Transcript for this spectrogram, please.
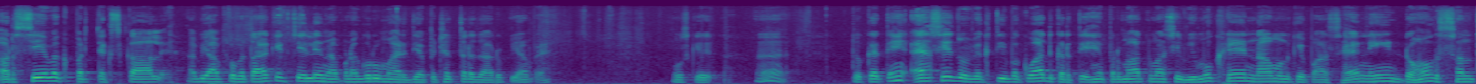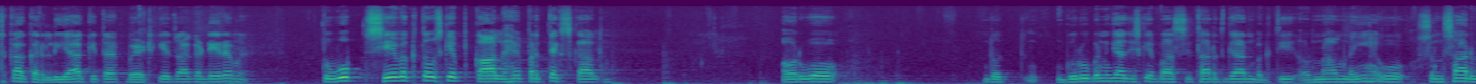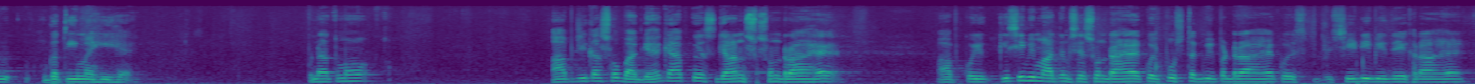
और सेवक प्रत्यक्ष काल है। अभी आपको बताया कि चेले ने अपना गुरु मार दिया, पचहत्तर हज़ार रुपया पे। उसके हाँ तो कहते हैं, ऐसे जो व्यक्ति बकवाद करते हैं, परमात्मा से विमुख हैं, नाम उनके पास है नहीं, ढोंग संत का कर लिया कि बैठ के जाकर डेरे में। तो वो सेवक तो उसके काल है, प्रत्यक्ष काल। और वो जो गुरु बन गया जिसके पास सिद्धार्थ ज्ञान, भक्ति और नाम नहीं है, वो संसार गति में ही है। पुणात्मा आप जी का सौभाग्य है कि आपको इस ज्ञान सुन रहा है। आप कोई किसी भी माध्यम से सुन रहा है, कोई पुस्तक भी पढ़ रहा है, कोई सीडी भी देख रहा है,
